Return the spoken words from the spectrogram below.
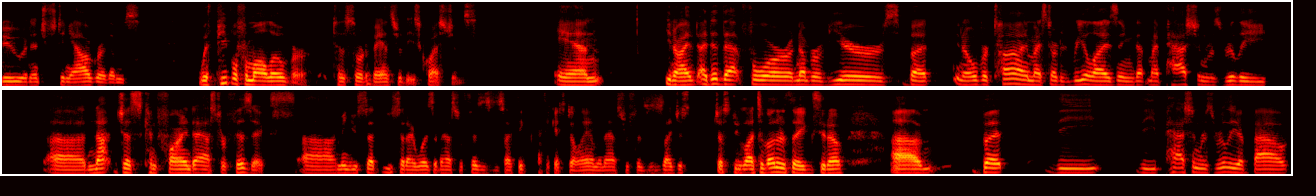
new and interesting algorithms with people from all over to sort of answer these questions. And, you know, I, I did that for a number of years, but, you know, over time I started realizing that my passion was really uh, not just confined to astrophysics. Uh, I mean, you said you said I was an astrophysicist. I think I think I still am an astrophysicist. I just just do lots of other things, you know. Um, but the the passion was really about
